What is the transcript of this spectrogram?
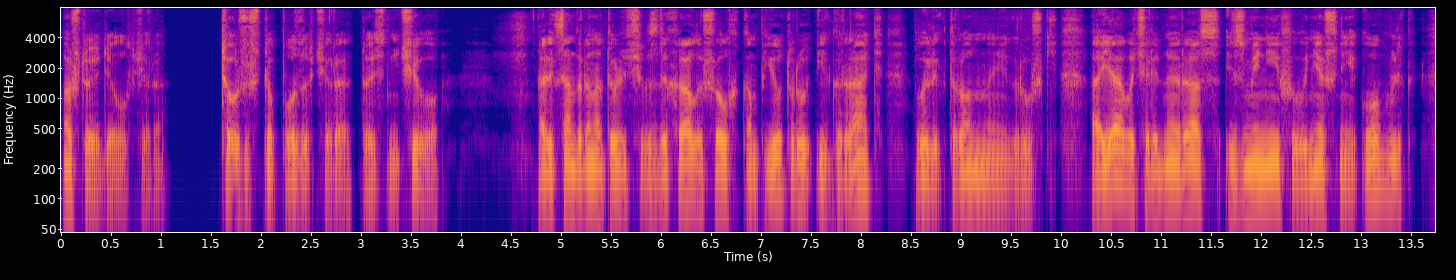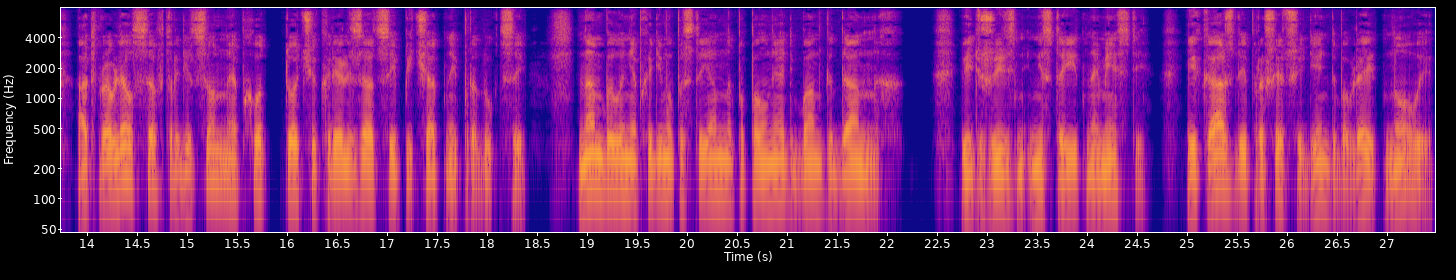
А что я делал вчера? То же, что позавчера, то есть ничего. Александр Анатольевич вздыхал и шел к компьютеру играть в электронные игрушки. А я, в очередной раз изменив внешний облик, отправлялся в традиционный обход точек реализации печатной продукции. Нам было необходимо постоянно пополнять банк данных, ведь жизнь не стоит на месте, и каждый прошедший день добавляет новые,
